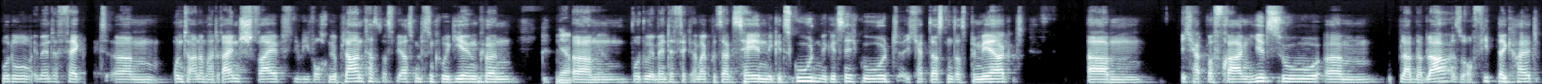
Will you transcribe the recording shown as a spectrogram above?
wo du im Endeffekt ähm, unter anderem halt reinschreibst, wie du die Woche geplant hast, dass wir das ein bisschen korrigieren können. Ja. Ähm, wo du im Endeffekt einmal kurz sagst, hey, mir geht's gut, mir geht's nicht gut, ich habe das und das bemerkt. Ähm, ich habe noch Fragen hierzu, ähm, bla bla bla, also auch Feedback halt.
